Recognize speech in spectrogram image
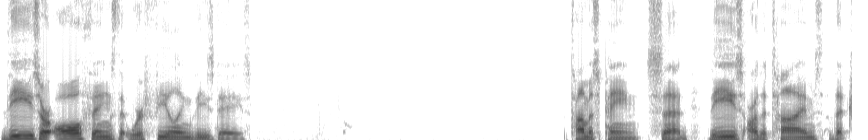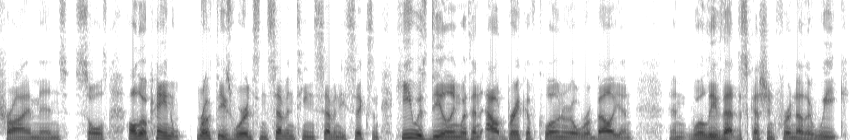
these are all things that we're feeling these days. Thomas Paine said, These are the times that try men's souls. Although Paine wrote these words in 1776 and he was dealing with an outbreak of colonial rebellion, and we'll leave that discussion for another week.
